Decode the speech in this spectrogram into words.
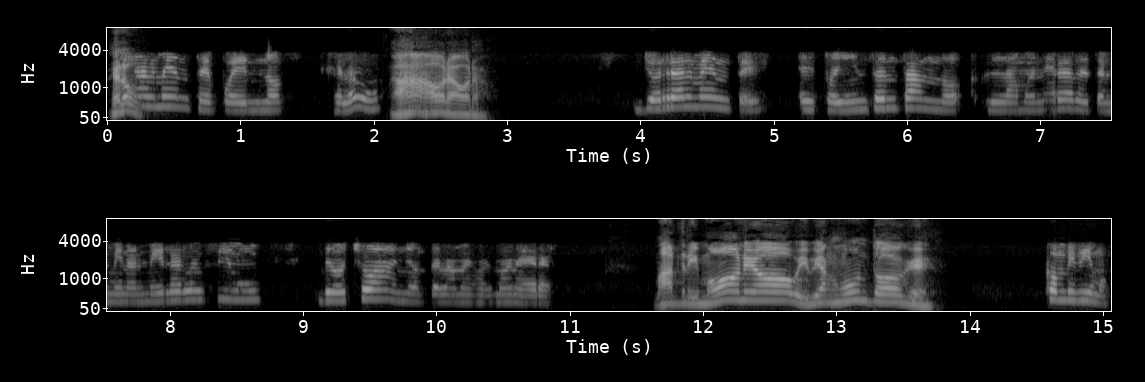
Hello. Realmente, pues no. Hello. Ajá, ahora, ahora. Yo realmente estoy intentando la manera de terminar mi relación de ocho años de la mejor manera. ¿Matrimonio? ¿Vivían juntos o qué? Convivimos.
